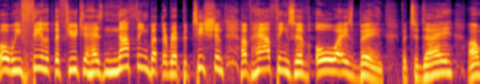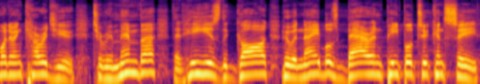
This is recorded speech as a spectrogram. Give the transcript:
Or we feel that the future has nothing but the repetition of how things have always been. But today, I want to encourage you to remember that He is the God who enables barren people to conceive.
